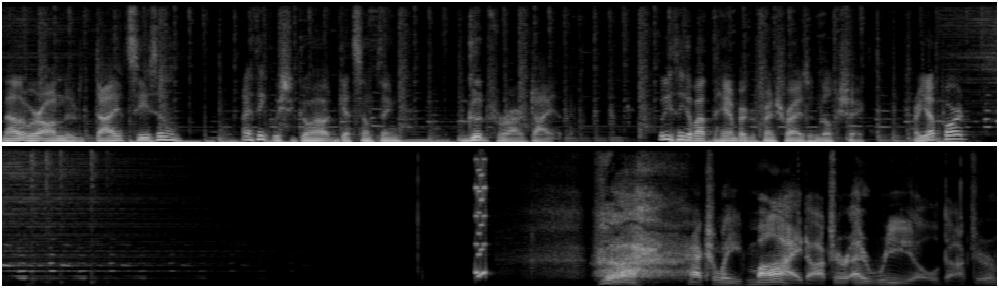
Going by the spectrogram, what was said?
Now that we're on the diet season, I think we should go out and get something good for our diet. What do you think about the hamburger, french fries, and milkshake? Are you up for it? Actually, my doctor, a real doctor,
